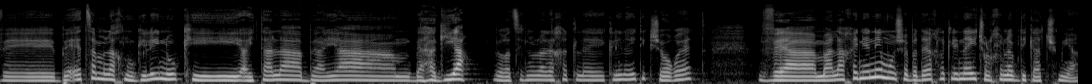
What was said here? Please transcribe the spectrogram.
ובעצם אנחנו גילינו כי הייתה לה בעיה בהגייה, ורצינו ללכת לקלינאי תקשורת, והמהלך העניינים הוא שבדרך לקלינאית שולחים לבדיקת שמיעה.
